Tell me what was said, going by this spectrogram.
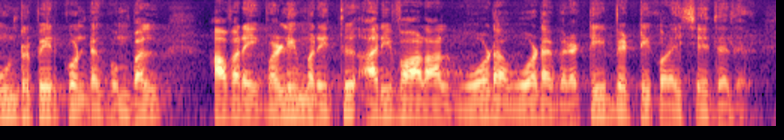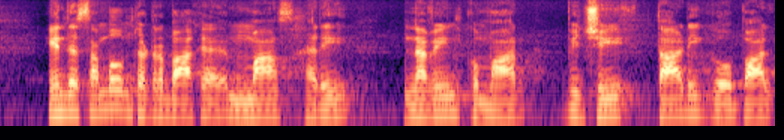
மூன்று பேர் கொண்ட கும்பல் அவரை வழிமறித்து அறிவாளால் ஓட ஓட விரட்டி வெட்டி கொலை செய்தது. இந்த சம்பவம் தொடர்பாக மாஸ் ஹரி நவீன்குமார் விஜய் தாடி கோபால்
